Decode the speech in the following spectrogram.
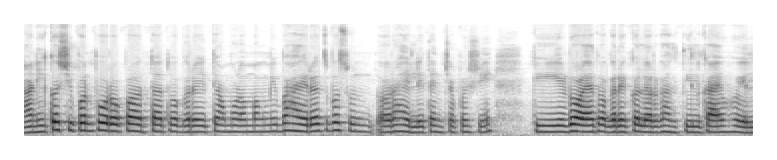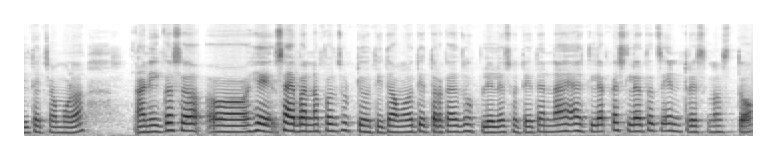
आणि कशी पण पोरं पळतात वगैरे. त्यामुळं मग मी बाहेरच बसून राहिले त्यांच्यापाशी की डोळ्यात वगैरे कलर घालतील काय होईल त्याच्यामुळं. आणि कसं हे साहेबांना पण सुट्टी होती त्यामुळे ते तर काय झोपलेलेच होते. त्यांना ह्यातल्या कसल्यातच इंटरेस्ट नसतो.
